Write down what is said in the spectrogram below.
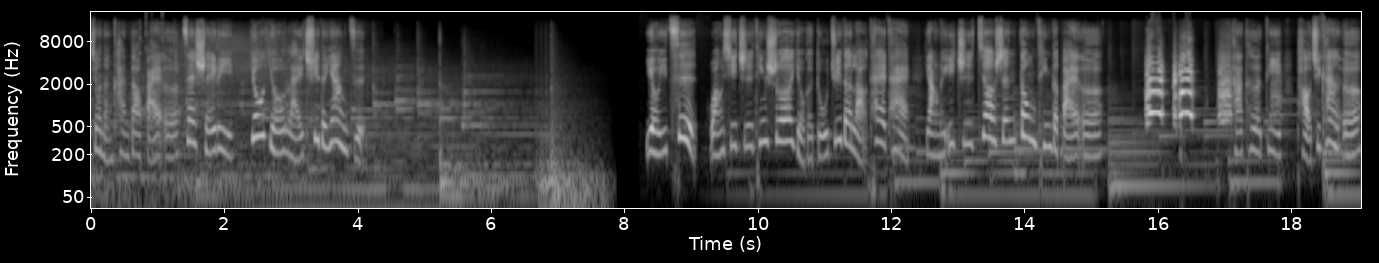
就能看到白鹅在水里悠游来去的样子。有一次，王羲之听说有个独居的老太太养了一只叫声动听的白鹅，他特地跑去看鹅，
